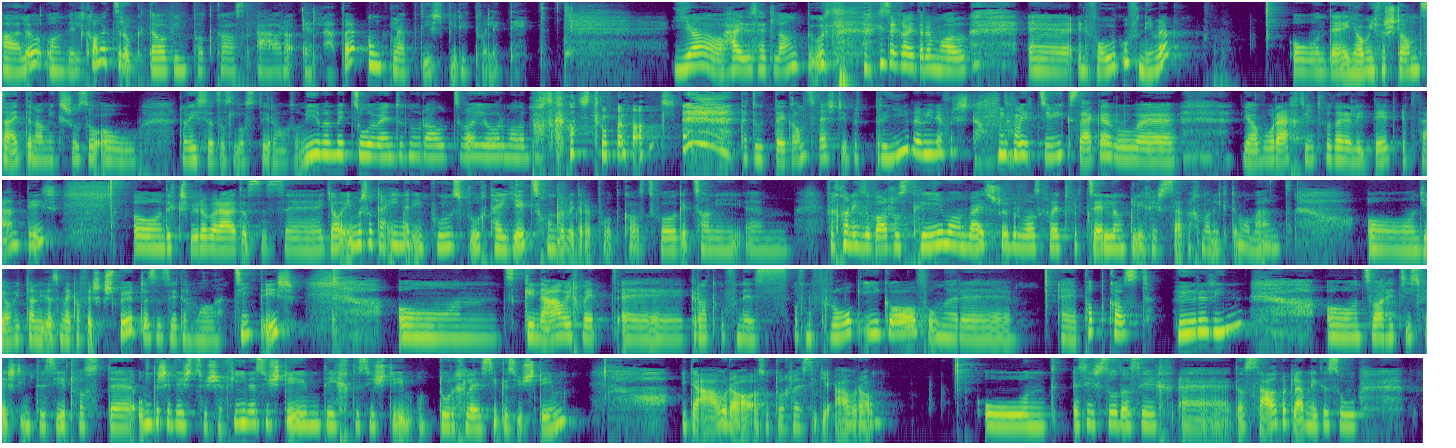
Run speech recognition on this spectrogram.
Hallo und willkommen zurück hier beim Podcast Aura Erleben und gelebte Spiritualität. Ja, hey, das hat lang gedauert, bis ich wieder einmal äh, eine Folge aufnehme. Und äh, ja, mein Verstand sagt dann schon so, oh, Larissa, das lässt dir also niemand mit zu, wenn du nur alle zwei Jahre mal einen Podcast aufnimmst. Der tut der ganz fest übertrieben, meinen Verstand, und mir Zeug sagen, wo, äh, ja, wo recht weit von der Realität entfernt ist. Und ich spüre aber auch, dass es äh, ja immer so den inneren Impuls braucht, hey, jetzt kommt wieder eine Podcast-Folge, jetzt habe ich, ähm, vielleicht habe ich sogar schon das Thema und weiss schon, über was ich erzählen und gleich ist es einfach noch nicht der Moment. Und ja, heute habe ich das mega fest gespürt, dass es wieder mal Zeit ist. Und genau, ich werde äh, gerade auf eine, auf eine Frage eingehen von einer äh, Podcast-Hörerin. Und zwar hat sie es fest interessiert, was der Unterschied ist zwischen feinen System, dichten System und durchlässigen System. In der Aura, also durchlässige Aura. Und es ist so, dass ich äh, das selber, glaube ich, nicht so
